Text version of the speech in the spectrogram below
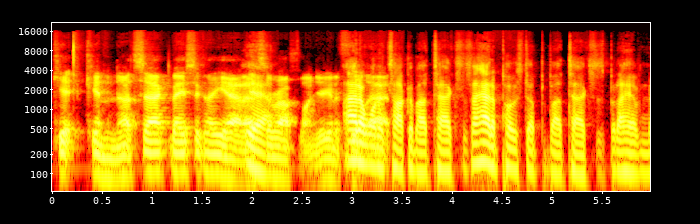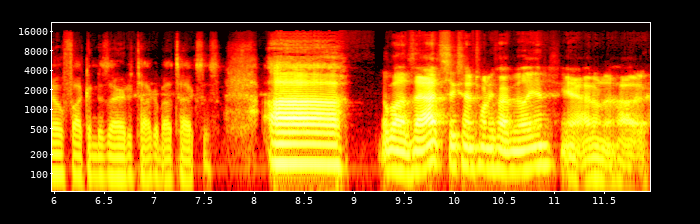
kit kin nutsack, basically. Yeah, that's Yeah. a rough one. You're gonna. I don't want want to talk about taxes. I had a post up about taxes, but I have no fucking desire to talk about taxes. Uh, about that. Six hundred twenty-five million. Yeah, I don't know how to.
